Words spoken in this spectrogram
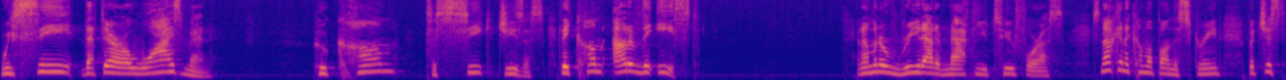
we see that there are wise men who come to seek Jesus. They come out of the east. And I'm going to read out of Matthew 2 for us. It's not going to come up on the screen, but just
